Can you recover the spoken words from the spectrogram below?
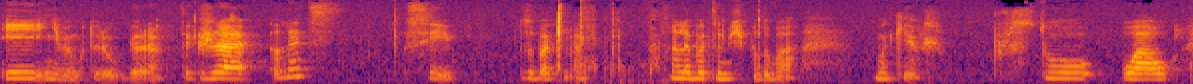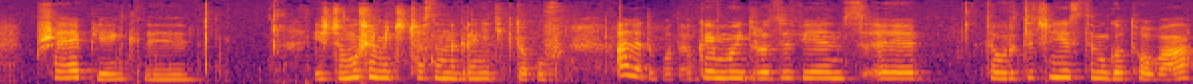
i nie wiem, który ubiorę. Także let's see. Zobaczmy. ale bardzo mi się podoba makijaż. Po prostu wow, przepiękny. Jeszcze muszę mieć czas na nagranie TikToków, ale to potem. Okej, moi drodzy, więc y, teoretycznie jestem gotowa.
